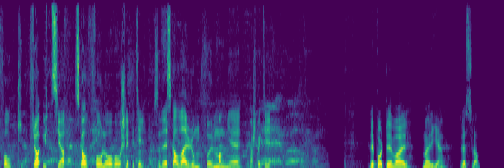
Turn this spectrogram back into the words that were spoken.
folk fra utsida skal få lov å slippe til. Så det skal være rom for mange perspektiv. Reporter var Maria Røsland.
